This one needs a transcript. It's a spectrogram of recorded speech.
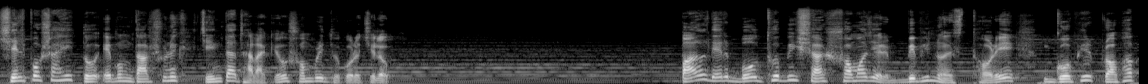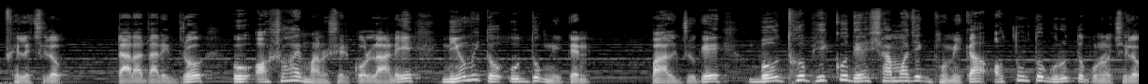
শিল্প সাহিত্য এবং দার্শনিক চিন্তাধারাকেও সমৃদ্ধ করেছিল। পালদের বৌদ্ধ বিশ্বাস সমাজের বিভিন্ন স্তরে গভীর প্রভাব ফেলেছিল। তারা দারিদ্র ও অসহায় মানুষের কল্যাণে নিয়মিত উদ্যোগ নিতেন। পাল যুগে বৌদ্ধ ভিক্ষুদের সামাজিক ভূমিকা অত্যন্ত গুরুত্বপূর্ণ ছিল।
